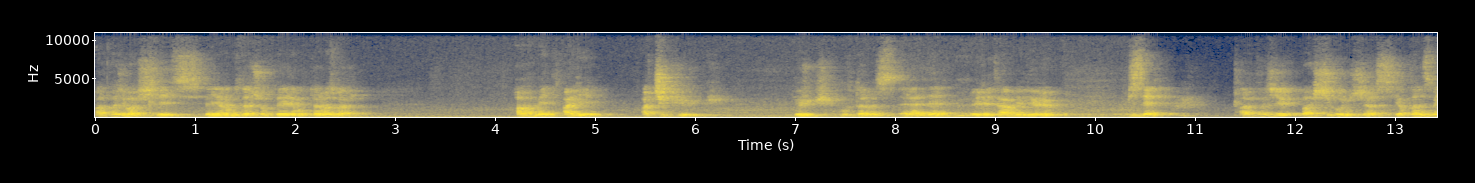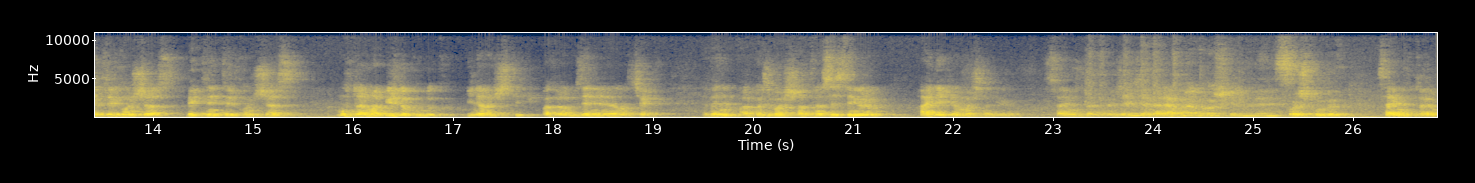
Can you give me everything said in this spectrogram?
Arpacıbaşı'dayız ve yanımızda çok değerli muhtarımız var. Ahmet Ali Açık Yörük. Yörük muhtarımız herhalde öyle tahmin ediyorum. Bizler Arpacı başçı konuşacağız, yapılan hizmetleri konuşacağız, beklentileri konuşacağız. Muhtarıma bir dokunduk, bina içtik, bakalım bize neler anlatacak. Efendim Arpacı başkanlığına sesleniyorum, haydi ekran başına diyorum. Sayın Muhtarım öncelikle merhaba. Merhaba, hoş geldiniz. Hoş bulduk. Sayın Muhtarım,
